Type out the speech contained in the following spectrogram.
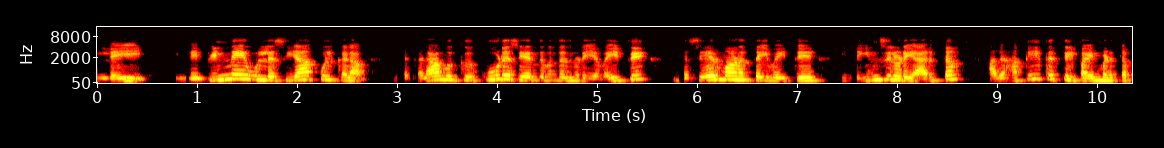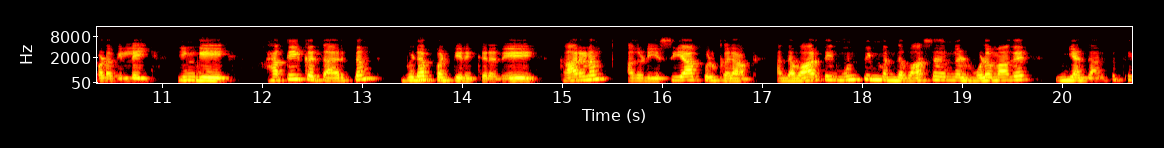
இல்லை. இந்த பின்னே உள்ள சியாக்குல் கலாம். இந்த கலாமுக்கு கூட சேர்ந்து வந்ததனுடைய வைத்து இந்த சேர்மானத்தை வைத்து இந்த இன்சினுடைய அர்த்தம் அது ஹக்கீக்கத்தில் பயன்படுத்தப்படவில்லை. இங்கே ஹக்கீக்கத் அர்த்தம் விடப்பட்டிருக்கிறது. காரணம் அதனுடைய சியாக்குல் கலாம். அந்த வார்த்தையின் முன்பின் வந்த வாசகங்கள் மூலமாக இங்கே அந்த அர்த்தத்தை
